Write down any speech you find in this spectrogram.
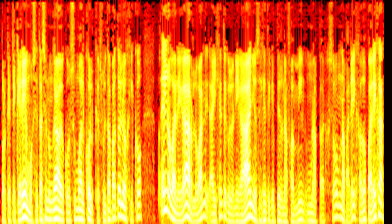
porque te queremos, estás en un grado de consumo de alcohol que resulta patológico, él no va a negarlo. hay gente que lo niega años, hay gente que pierde una familia, una persona, una pareja, dos parejas,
